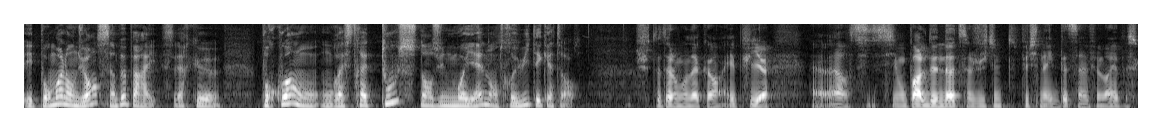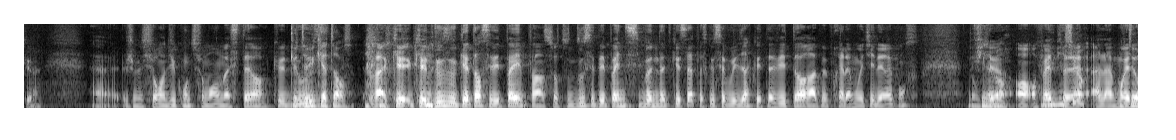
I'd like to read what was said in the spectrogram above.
et, pour moi, l'endurance, c'est un peu pareil. C'est-à-dire que pourquoi on, on, resterait tous dans une moyenne entre 8 et 14 Je suis totalement d'accord. Et puis, euh, alors, si, on parle de notes, juste une petite anecdote, ça me fait marrer parce que euh, je me suis rendu compte sur mon master que 12, que eu 14. Bah, que, 12 ou 14, c'était pas, enfin surtout 12, c'était pas une si bonne note que ça parce que ça voulait dire que tu avais tort à peu près la moitié des réponses. Donc, Finalement. Euh, en, fait, à la moitié,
